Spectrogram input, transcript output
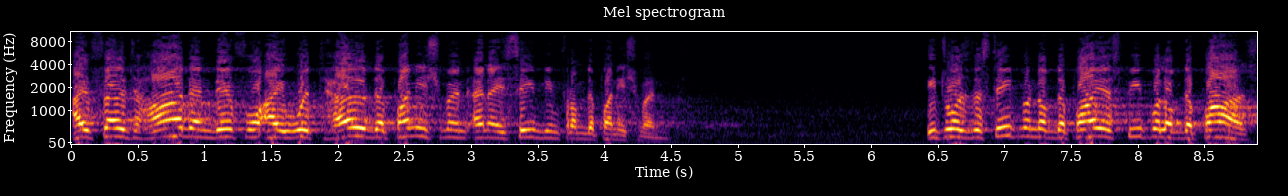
I felt hard and therefore I withheld the punishment and I saved him from the punishment. It was the statement of the pious people of the past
